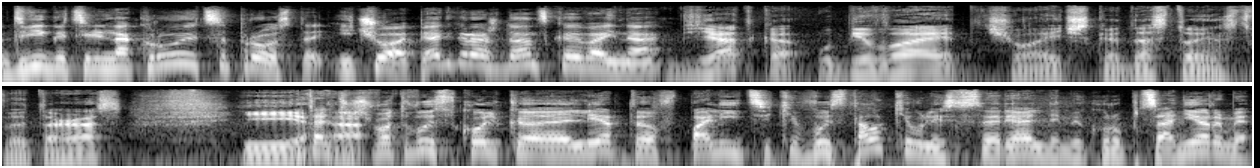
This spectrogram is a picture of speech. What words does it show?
двигатель накроется просто. И что, опять гражданская война? Взятка убивает человеческое достоинство. Это раз. И, Виталий а, вот вы сколько лет в политике? Вы сталкивались с реальными коррупционерами?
